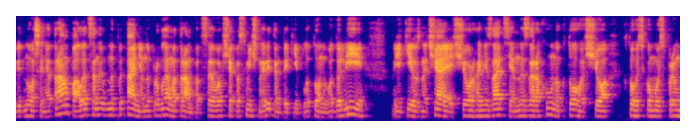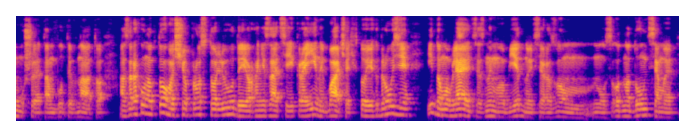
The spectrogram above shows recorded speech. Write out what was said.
відношення Трампа, але це не питання, не проблема Трампа. Це взагалі космічний ритм такий Плутон водолії, який означає, що організація не за рахунок того, що хтось комусь примушує там бути в НАТО, а за рахунок того, що просто люди і організації країни бачать, хто їх друзі, і домовляються з ними, об'єднуються разом ну, з однодумцями.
